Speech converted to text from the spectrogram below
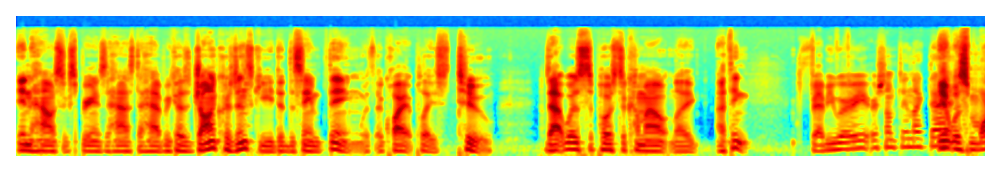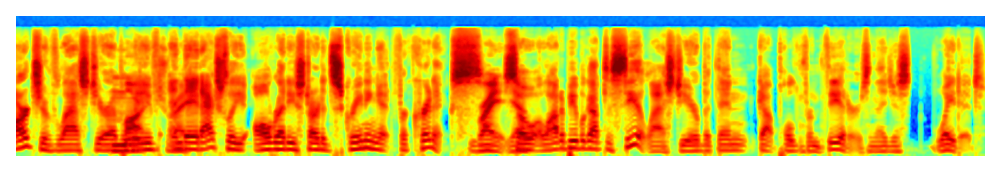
in-house experience it has to have because John Krasinski did the same thing with A Quiet Place 2. That was supposed to come out like I think February or something like that. It was March of last year, I March, believe, right. and they had actually already started screening it for critics. Right, yeah. So a lot of people got to see it last year, but then got pulled from theaters, and they just waited.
